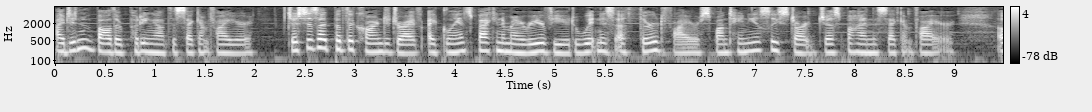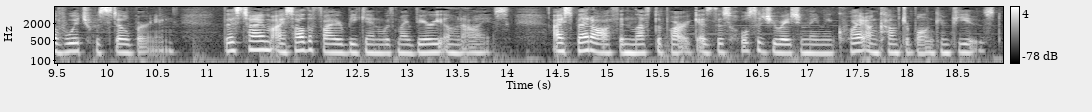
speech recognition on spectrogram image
I didn't bother putting out the second fire, just as I put the car into drive, I glanced back into my rear view to witness a third fire spontaneously start just behind the second fire, of which was still burning. This time I saw the fire begin with my very own eyes. I sped off and left the park as this whole situation made me quite uncomfortable and confused.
